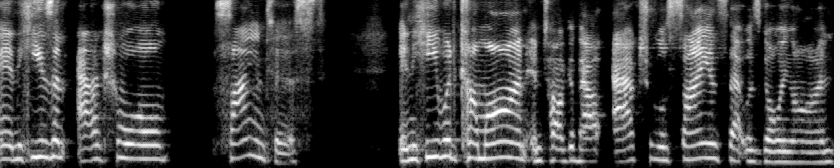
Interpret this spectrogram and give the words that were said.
and he's an actual scientist and he would come on and talk about actual science that was going on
